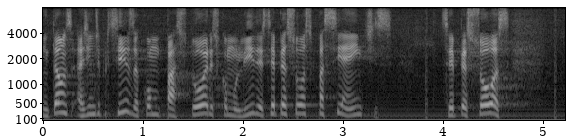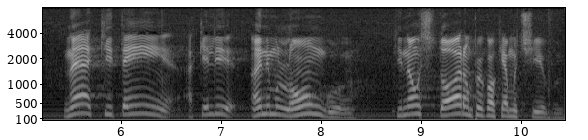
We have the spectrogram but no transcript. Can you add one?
Então, a gente precisa, como pastores, como líderes, ser pessoas pacientes, ser pessoas, né, que têm aquele ânimo longo, que não estouram por qualquer motivo.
